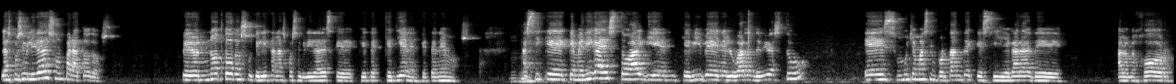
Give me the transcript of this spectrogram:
las posibilidades son para todos, pero no todos utilizan las posibilidades que, tienen, que tenemos. Así que que me diga esto alguien que vive en el lugar donde vives tú es mucho más importante que si llegara de, a lo mejor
